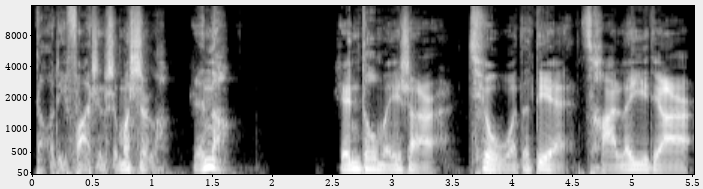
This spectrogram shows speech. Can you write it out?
到底发生什么事了？人呢？”“人都没事儿，就我的店惨了一点儿。”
